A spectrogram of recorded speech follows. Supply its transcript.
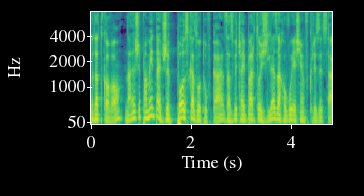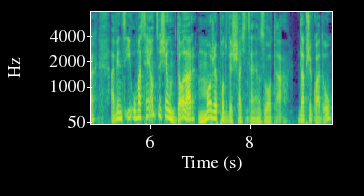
Dodatkowo należy pamiętać, że polska złotówka zazwyczaj bardzo źle zachowuje się w kryzysach, a więc i umacniający się dolar może podwyższać cenę złota. Dla przykładu,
